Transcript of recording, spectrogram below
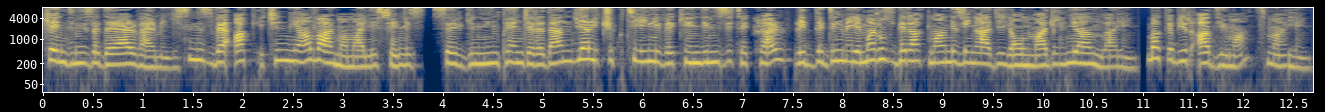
Kendinize değer vermelisiniz ve ak için yalvarmamalısınız. Sevginin pencereden yarı çıktığını ve kendinizi tekrar reddedilmeye maruz bırakmanızın adil olmadığını anlayın. Baka bir adım atmayın.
